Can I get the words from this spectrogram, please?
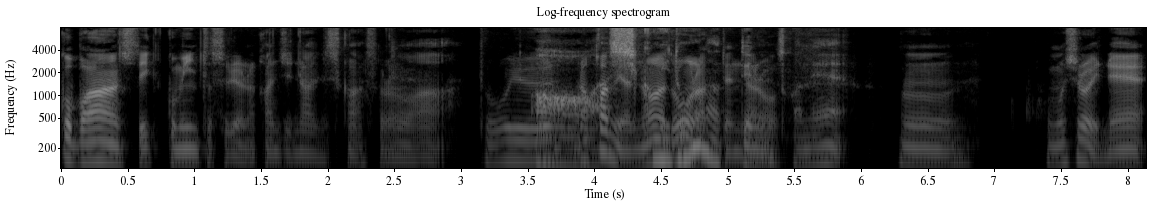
個バーンして1個ミントするような感じになるんですか？それは。どういう、中身はなどうなっててんだろるんですかね。う。うん。面白いね。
